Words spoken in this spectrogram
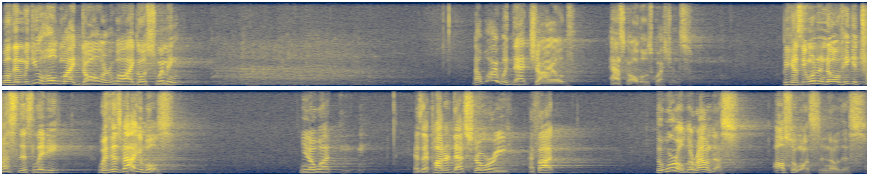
Well, then, would you hold my dollar while I go swimming? now, why would that child ask all those questions? Because he wanted to know if he could trust this lady with his valuables. You know what? As I pondered that story, I thought, the world around us also wants to know this.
